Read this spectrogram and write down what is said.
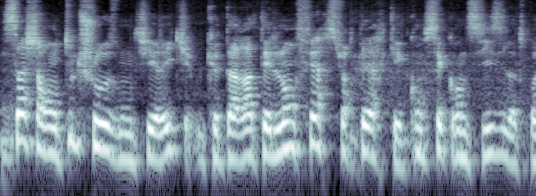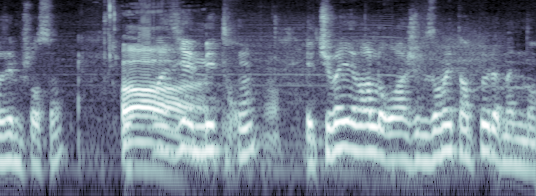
Sache avant toute chose, mon petit Eric, que t'as raté l'enfer sur Terre qui est Consequences, la troisième chanson. Le Oh. troisième Métron. Et tu vas y avoir le droit. Je vais vous en mettre un peu là maintenant.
